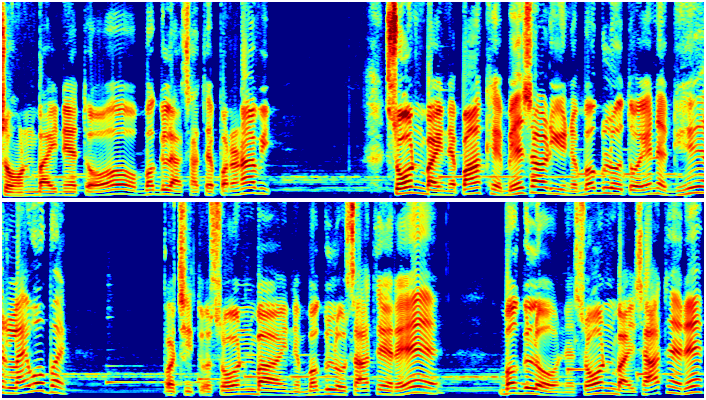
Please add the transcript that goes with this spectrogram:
સોનબાઈને તો બગલા સાથે પરણાવી. સોનબાઈને પાંખે બેસાડીને બગલો તો એને ઘેર લાવ્યો ભાઈ. પછી તો સોનબાઈ ને બગલો સાથે રે, બગલો ને સોનબાઈ સાથે રે.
